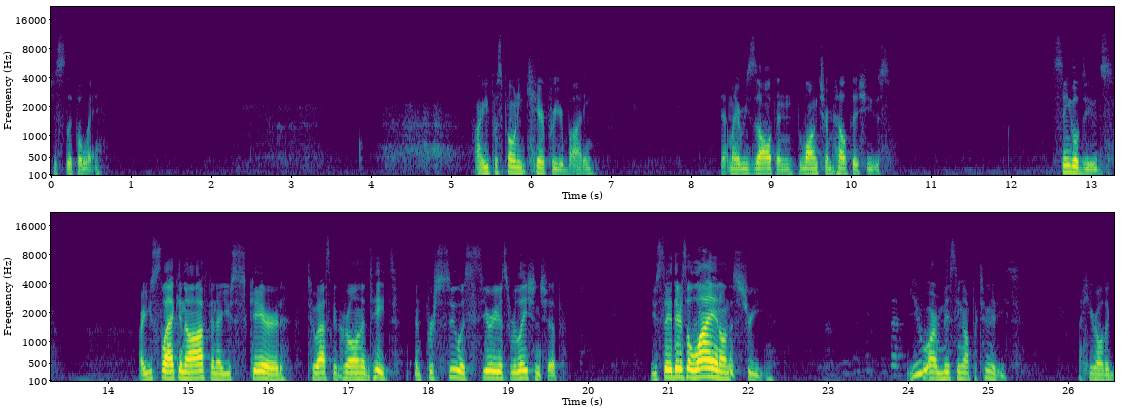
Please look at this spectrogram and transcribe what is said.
just slip away. Are you postponing care for your body that might result in long term health issues? Single dudes, are you slacking off and are you scared to ask a girl on a date and pursue a serious relationship? You say there's a lion on the street. You are missing opportunities. I hear all the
